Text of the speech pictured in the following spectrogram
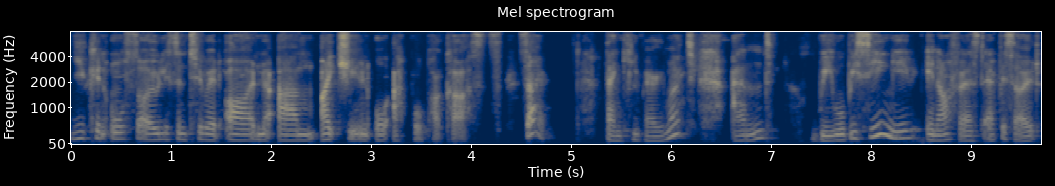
you can also listen to it on um, iTunes or Apple Podcasts. So, thank you very much. And we will be seeing you in our first episode.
